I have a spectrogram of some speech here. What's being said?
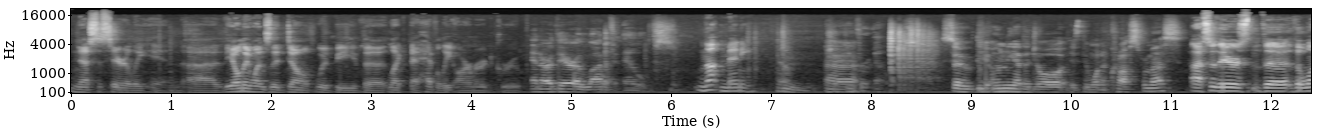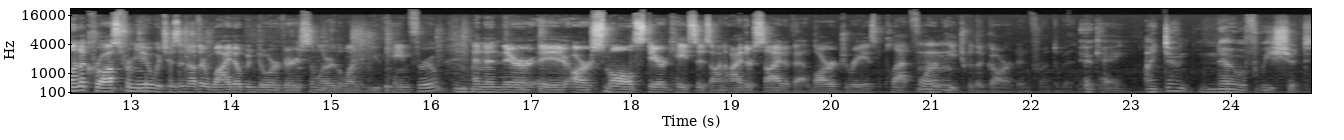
necessarily in. Uh, the only ones that don't would be the like the heavily armored group. And are there a lot of elves? Not many. No. Checking for elves. So the only other door is the one across from us. Uh, so there's the the one across from you, which is another wide open door, very similar to the one that you came through, and then there uh, are small staircases on either side of that large raised platform, each with a guard in front of it. Okay, I don't know if we should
